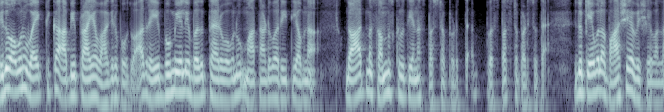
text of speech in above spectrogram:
ಇದು ಅವನು ವೈಯಕ್ತಿಕ ಅಭಿಪ್ರಾಯವಾಗಿರಬಹುದು ಆದರೆ ಈ ಭೂಮಿಯಲ್ಲಿ ಬದುಕ್ತಾ ಇರುವವನು ಮಾತನಾಡುವ ರೀತಿ ಅವನ ಒಂದು ಆತ್ಮ ಸಂಸ್ಕೃತಿಯನ್ನು ಸ್ಪಷ್ಟಪಡುತ್ತೆ, ಸ್ಪಷ್ಟಪಡಿಸುತ್ತೆ. ಇದು ಕೇವಲ ಭಾಷೆಯ ವಿಷಯವಲ್ಲ,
